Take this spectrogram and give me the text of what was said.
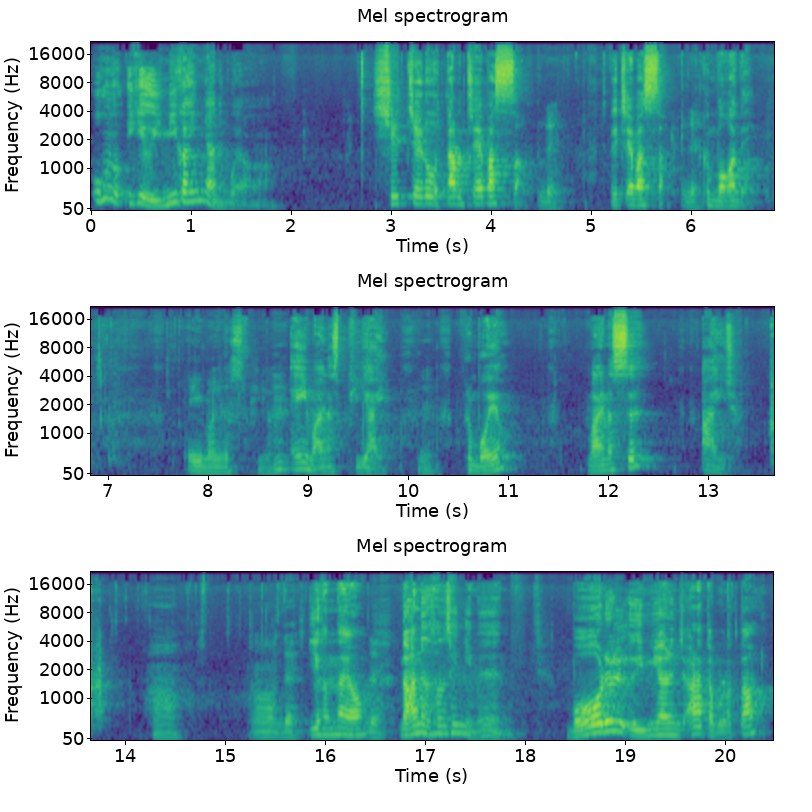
어, 그럼 이게 의미가 있냐는 거야. 실제로 따로 째봤어. 네. 이게 째봤어. 네. 그럼 뭐가 돼? A 마이너스 bi. 음, a 마이너스 bi. 네. 그럼 뭐예요? 마이너스 i죠. 아. 아, 네. 이해 갔나요? 네. 나는 선생님은 뭐를 의미하는지 알았다 몰랐다?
